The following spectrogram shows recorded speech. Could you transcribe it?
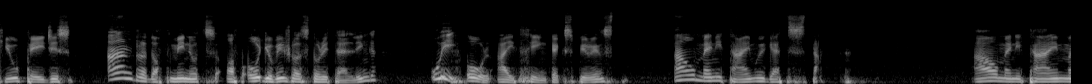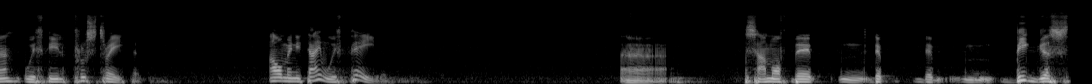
few pages, hundred of minutes of audiovisual storytelling, we all, I think, experienced how many times we get stuck, how many times we feel frustrated, how many times we fail, some of the, mm, the, the mm, biggest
